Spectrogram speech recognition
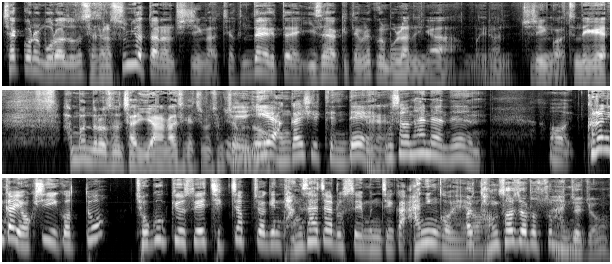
채권을 몰아줘서 재산을 숨겼다라는 취지인 것 같아요. 근데 그때 이사였기 때문에 그걸 몰랐느냐, 뭐 이런 취지인 것 같은데 이게 한 번 들어서는 잘 이해 안 가시겠지만 예, 청취자분도 이해 안 가실 텐데 네. 우선 하나는 어 그러니까 역시 이것도 조국 교수의 직접적인 당사자로서의 문제가 아닌 거예요. 아니, 당사자로서 문제죠.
